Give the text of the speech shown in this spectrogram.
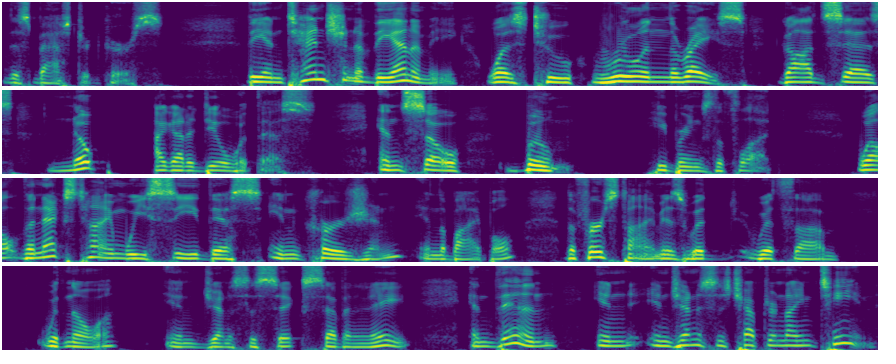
this bastard curse. The intention of the enemy was to ruin the race. God says, Nope, I got to deal with this. And so, boom, he brings the flood. Well, the next time we see this incursion in the Bible, the first time is with with um, with Noah in Genesis six, seven, and eight, and then in in Genesis chapter nineteen.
